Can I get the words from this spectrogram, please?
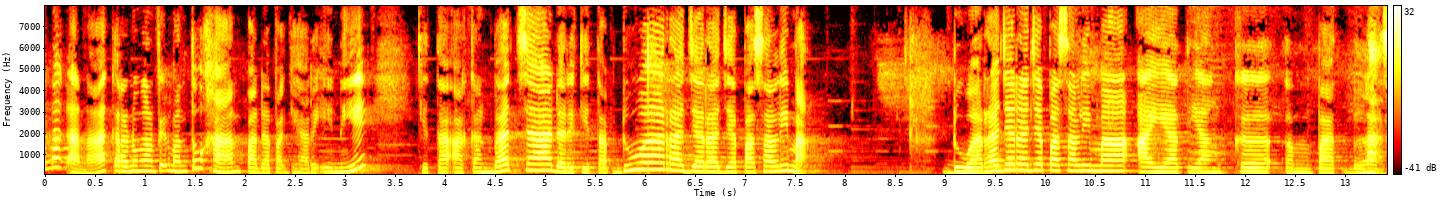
Anak-anak, renungan firman Tuhan pada pagi hari ini kita akan baca dari kitab 2 Raja-Raja pasal 5. 2 Raja-Raja pasal 5 ayat yang ke-14.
